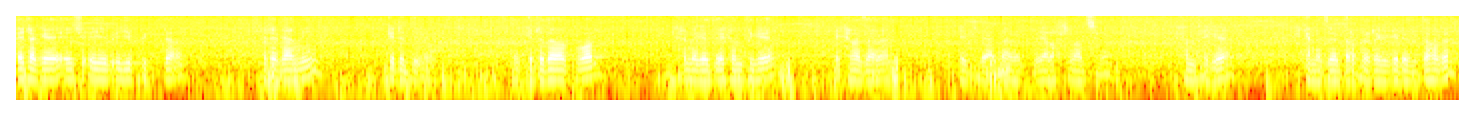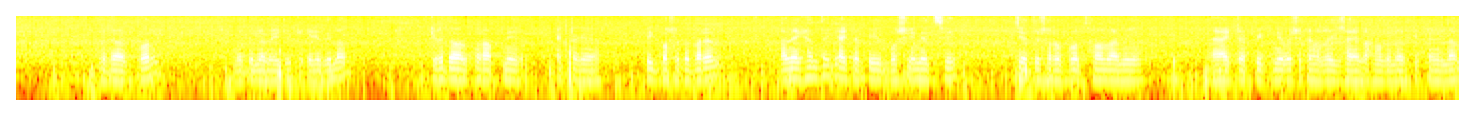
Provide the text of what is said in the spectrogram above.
এটাকে এই এই- যে পিকটা, এটাকে আমি কেটে দিব। তো কেটে দেওয়ার পর এখানে গিয়ে এখান থেকে এখানে যাবেন। এই যে আপনার প্লেয়ার অপশন আছে, এখান থেকে এখানে যেয়ে তারপর এটাকে কেটে দিতে হবে। কেটে দেওয়ার পর এবার দিলাম, এইটা কেটে দিলাম। কেটে দেওয়ার পর আপনি একটাকে পিক বসাতে পারেন। আমি এখান থেকে একটা পিক বসিয়ে নিচ্ছি। যেহেতু সর্বপ্রথম আমি একটা পিক নেব, সেটা হলো সাহেব আহমদুল্লাহর পিকটা নিলাম।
